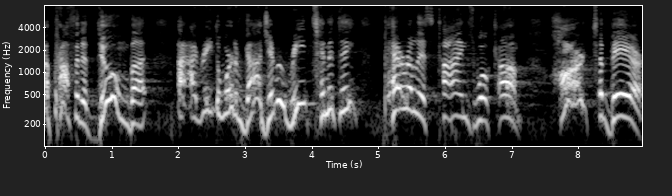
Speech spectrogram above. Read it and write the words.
a prophet of doom, but I, I read the word of God. Did you ever read Timothy? Perilous times will come hard to bear.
